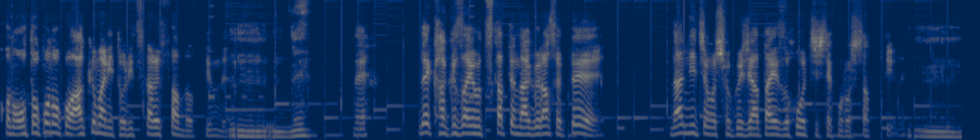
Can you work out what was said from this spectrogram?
この男の子は悪魔に取り憑かれてたんだって言うんだよ。うん。ね。で、角材を使って殴らせて、何日も食事与えず放置して殺したっていうね。うん。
